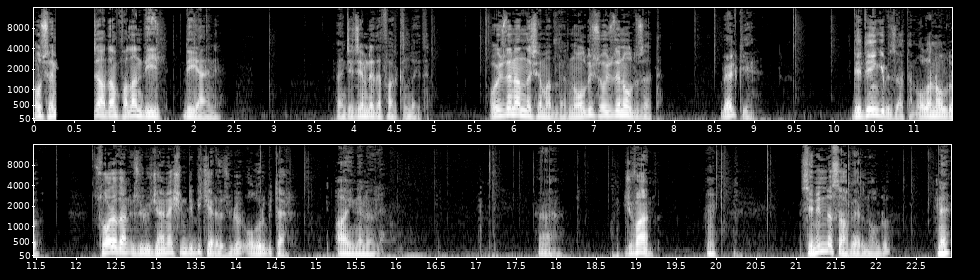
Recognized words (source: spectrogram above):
O sen adam falan değil. Di yani. Bence Cemre de farkındaydı. O yüzden anlaşamadılar. Ne olduysa o yüzden oldu zaten. Belki. Dediğin gibi zaten olan oldu. Sonradan üzüleceğine şimdi bir kere üzülür olur biter. Aynen öyle. Ha. Civan. Senin nasıl haberin oldu? Ne?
